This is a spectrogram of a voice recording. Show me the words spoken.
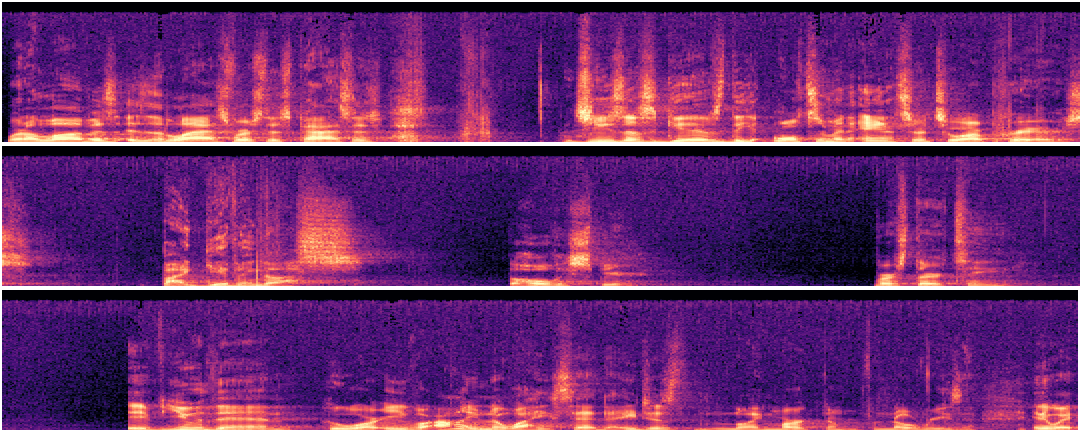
What I love is, is in the last verse of this passage, Jesus gives the ultimate answer to our prayers by giving us the Holy Spirit. Verse 13. If you then, who are evil, I don't even know why he said that. He just like murked them for no reason. Anyway,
